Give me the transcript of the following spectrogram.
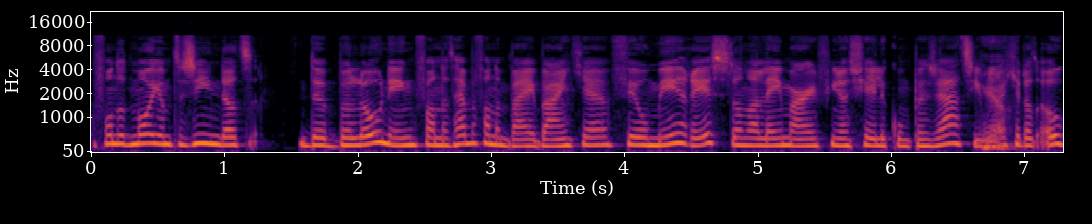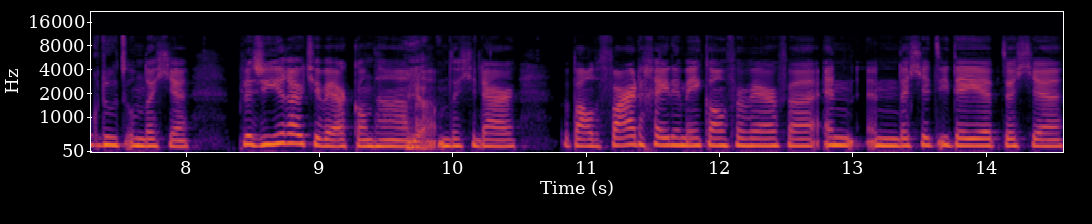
vond het mooi om te zien dat de beloning van het hebben van een bijbaantje veel meer is dan alleen maar financiële compensatie. Maar Ja. dat je dat ook doet omdat je plezier uit je werk kan halen. Ja. Omdat je daar bepaalde vaardigheden mee kan verwerven. En, en dat je het idee hebt dat je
